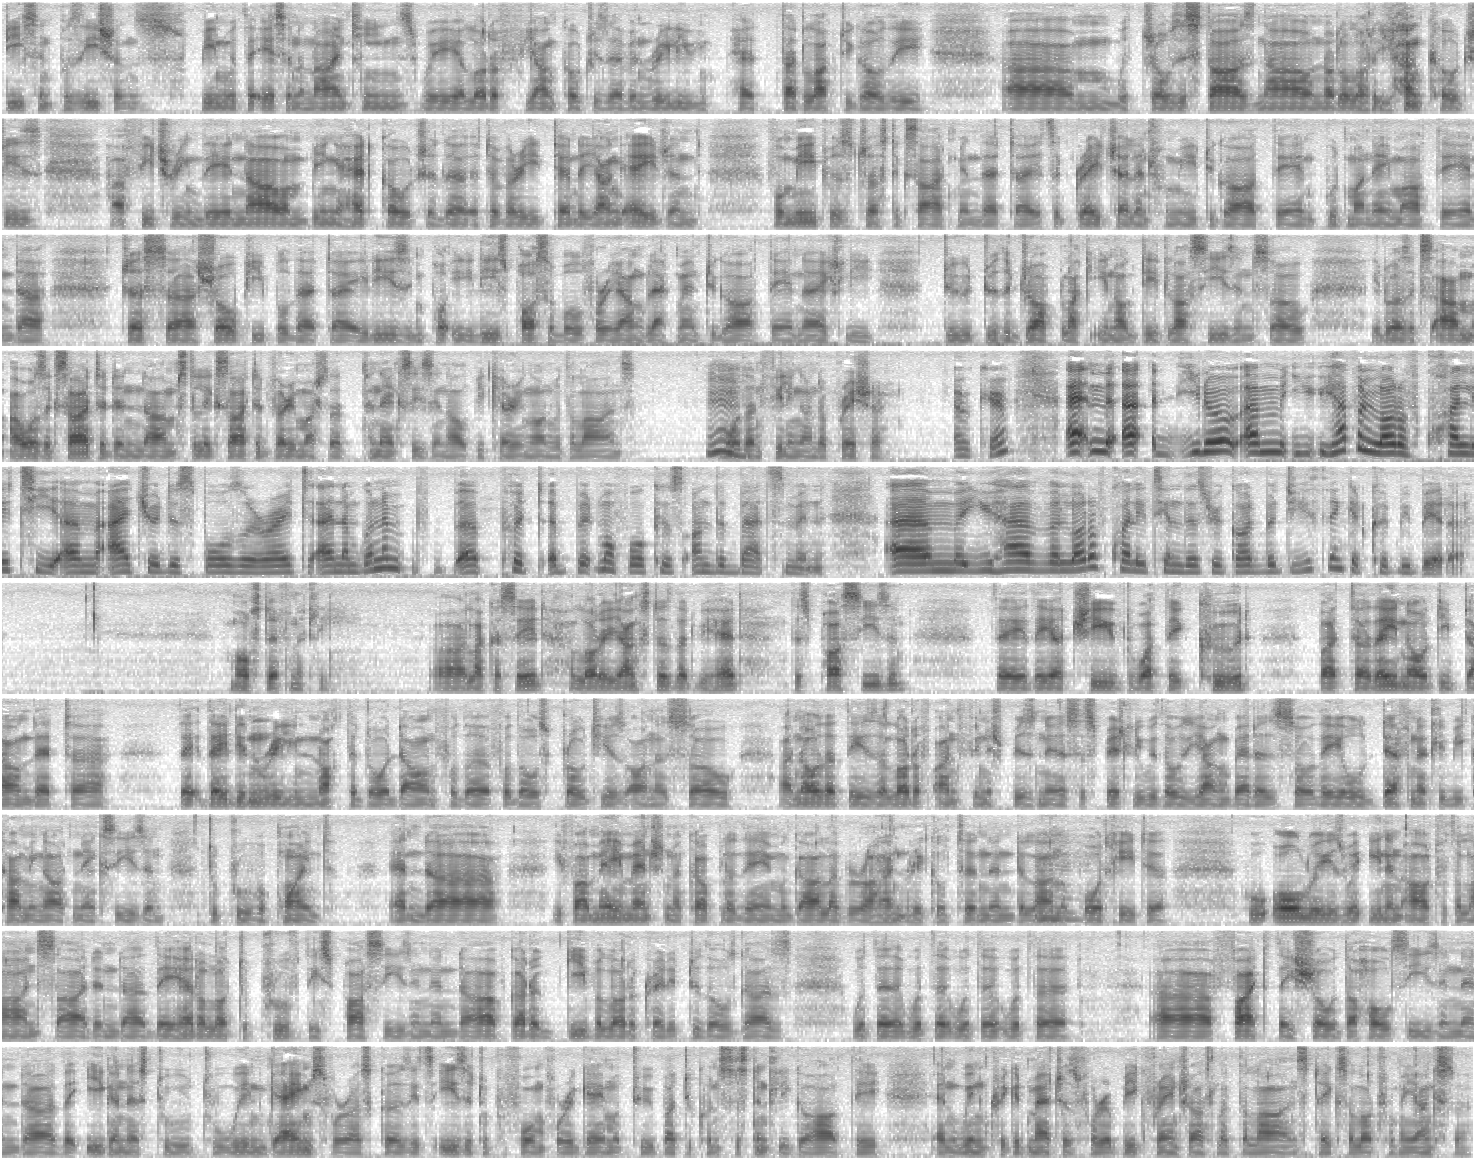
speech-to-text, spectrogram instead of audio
decent positions. Been with the S and the 19s, where a lot of young coaches haven't really had that luck to go there. Um, with Jozi Stars now, not a lot of young coaches are featuring there. Now I'm being a head coach at a, at a very tender young age, and for me it was just excitement that uh, it's a great challenge for me to go out there and put my name out there and uh, just uh, show people that uh, it is impo- it is possible for a young black man to go out there and actually do do the job like Enoch did last season. So it was ex- um, I was excited and I'm still excited very much that the next season I'll be carrying on with the Lions mm. more than feeling under pressure. Okay, and uh, you know, um, you, you, have a lot of quality um at your disposal, right? And I'm gonna uh, put a bit more focus on the batsmen. Um, you have a lot of quality in this regard, but do you think it could be better? Most definitely. Uh, like I said, a lot of youngsters that we had this past season, they they achieved what they could but uh, they know deep down that uh, they they didn't really knock the door down for the for those Proteas honors. So I know that there's a lot of unfinished business, especially with those young batters. So they'll definitely be coming out next season to prove a point. And uh, if I may mention a couple of them, a guy like Ryan Rickelton and Delano mm. Potgieter, who always were in and out of the line side, and uh, they had a lot to prove this past season. And uh, I've got to give a lot of credit to those guys with the with the with the with the uh, fight they showed the whole season and uh, the eagerness to, to win games for us because it's easy to perform for a game or two, but to consistently go out there and win cricket matches for a big franchise like the Lions takes a lot from a youngster.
